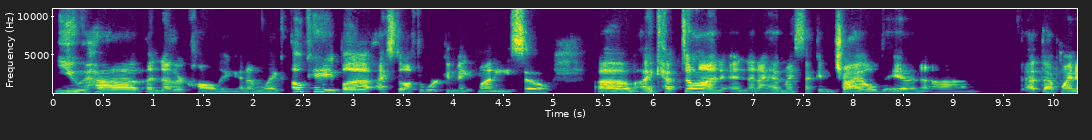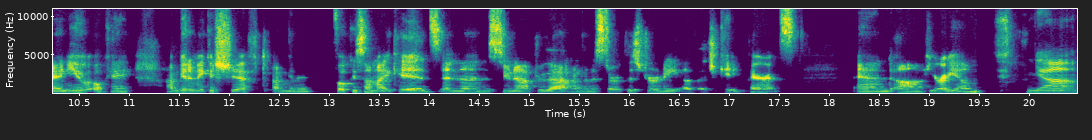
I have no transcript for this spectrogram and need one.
you have another calling. And I'm like, okay, but I still have to work and make money. So um, I kept on and then I had my second child and um, at that point I knew, okay, I'm gonna make a shift. I'm gonna focus on my kids. And then soon after that, I'm gonna start this journey of educating parents and uh, here I am. Yeah,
